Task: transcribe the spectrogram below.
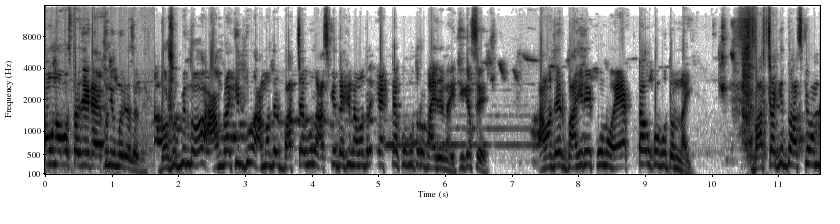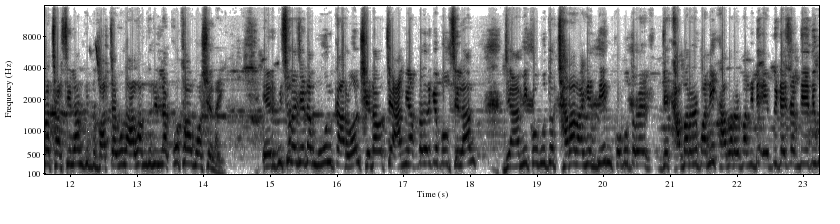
এমন অবস্থা যে এটা এখনই মরে যাবে। দর্শকবৃন্দ, আমরা কিন্তু আমাদের বাচ্চাগুলো আজকে দেখেন আমাদের একটা কবুতর বাইরে নাই, ঠিক আছে? আমাদের বাহিরে কোনো, একটাও কবুতর নাই। বাচ্চা কিন্তু আজকে আমরা ছাড়ছিলাম, কিন্তু বাচ্চাগুলো আলহামদুলিল্লাহ কোথাও বসে নাই। এর পিছনে যেটা মূল কারণ, সেটা হচ্ছে আমি আপনাদেরকে বলছিলাম যে আমি কবুতর ছাড়ার আগের দিন কবুতরের যে খাবারের পানি, খাবারের পানিটা এপিটাইজার দিয়ে দিব।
